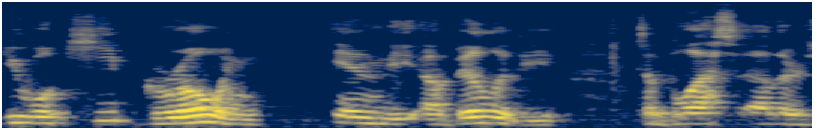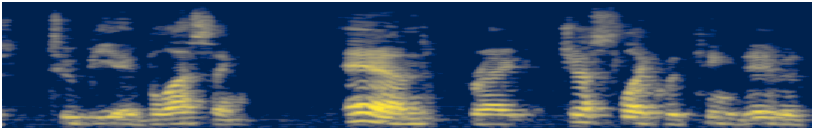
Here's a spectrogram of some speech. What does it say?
you will keep growing in the ability to bless others, to be a blessing. And, right, just like with King David,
